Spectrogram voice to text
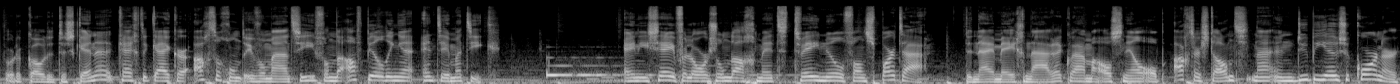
Door de code te scannen krijgt de kijker achtergrondinformatie van de afbeeldingen en thematiek. NEC verloor zondag met 2-0 van Sparta. De Nijmegenaren kwamen al snel op achterstand na een dubieuze corner.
